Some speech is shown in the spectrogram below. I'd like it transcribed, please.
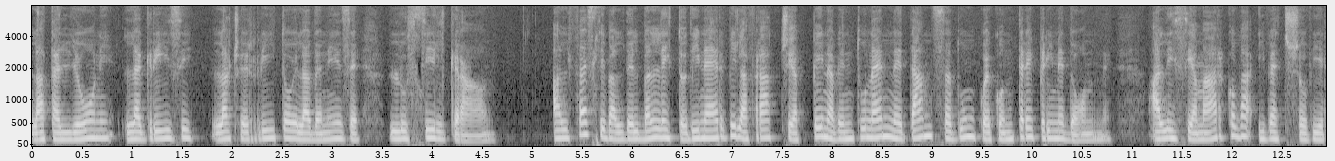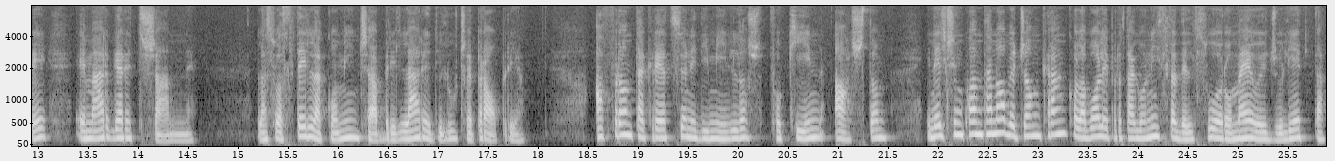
la Taglioni, la Grisi, la Cerrito e la danese Lucille Graham. Al Festival del Balletto di Nervi la Fracci appena ventunenne danza dunque con tre prime donne, Alicia Markova, Yvette Chauviré e Margaret Shanne. La sua stella comincia a brillare di luce propria. Affronta creazioni di Millos, Fokine, Ashton e nel 59 John Cranco la vuole protagonista del suo Romeo e Giulietta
